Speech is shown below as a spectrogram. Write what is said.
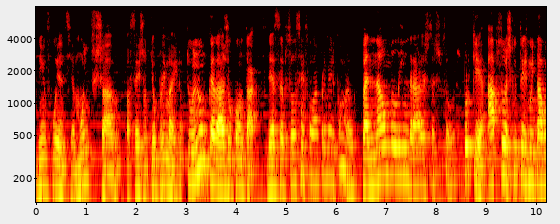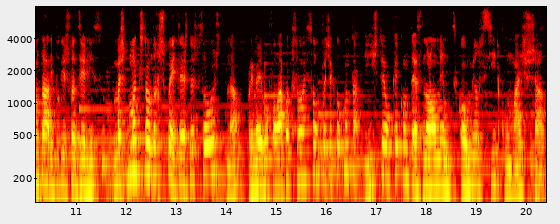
de influência muito fechado, ou seja, o teu primeiro, tu nunca dás o contacto dessa pessoa sem falar primeiro com ela. Para não melindrar estas pessoas. Porquê? Há pessoas que tens muito à vontade e podias fazer isso, mas por uma questão de respeito a estas pessoas, não. Primeiro vou falar com a pessoa e só depois é que dou contacto. E isto é o que acontece normalmente com o meu círculo mais fechado.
